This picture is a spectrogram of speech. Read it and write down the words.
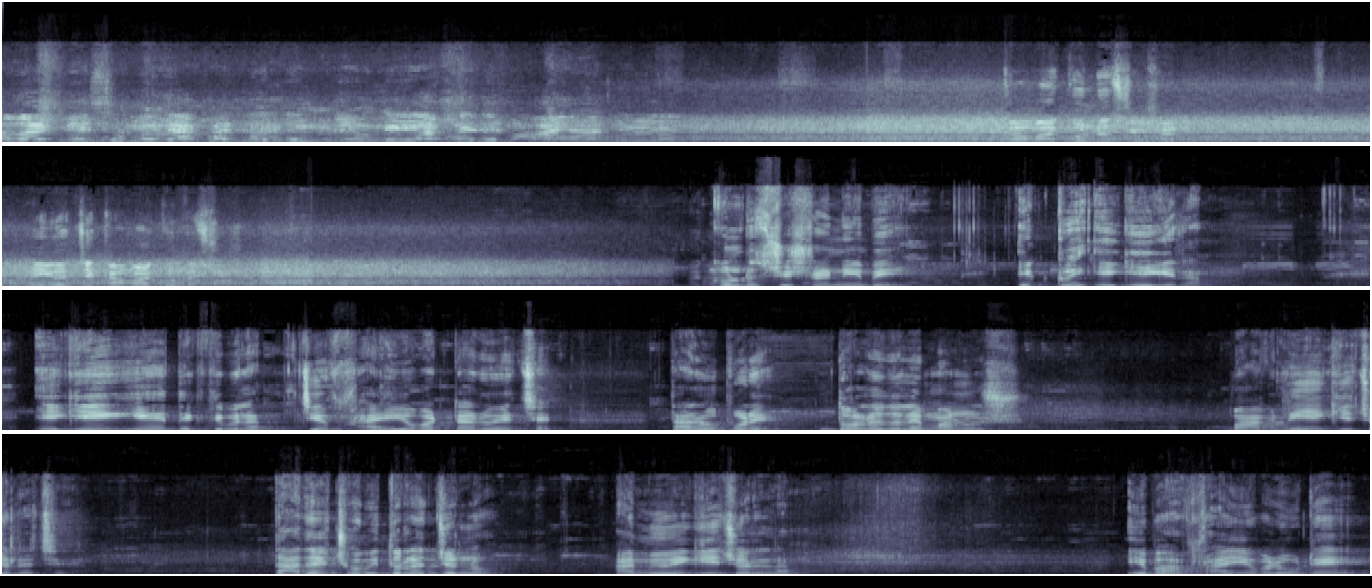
আমার পেছনে দেখার কেউ নেই, আপনাদের পায়ে কামারকুণ্ড স্টেশন। এই হচ্ছে কামারকুণ্ড স্টেশন। কামারকুণ্ড স্টেশনে নেবে একটু এগিয়ে গেলাম। এগিয়ে গিয়ে দেখতে পেলাম যে ফ্লাইওভারটা রয়েছে, তার উপরে দলে দলে মানুষ বাঘ নিয়ে এগিয়ে চলেছে। তাদের ছবি তোলার জন্য আমিও এগিয়ে চললাম। এবার ফ্লাইওভারে উঠে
